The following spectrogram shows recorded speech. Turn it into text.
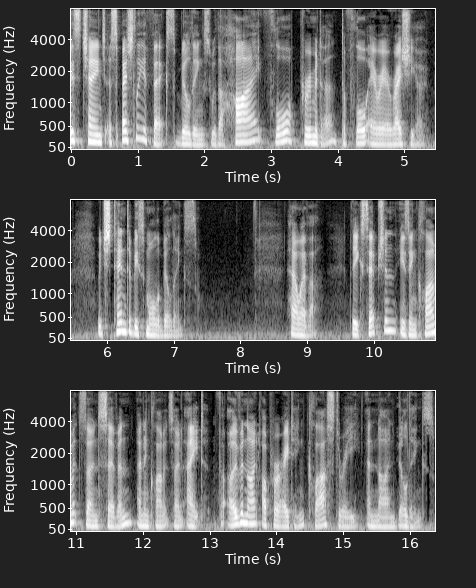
This change especially affects buildings with a high floor perimeter to floor area ratio, which tend to be smaller buildings. However, the exception is in Climate Zone 7 and in Climate Zone 8 for overnight operating Class 3 and 9 buildings.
